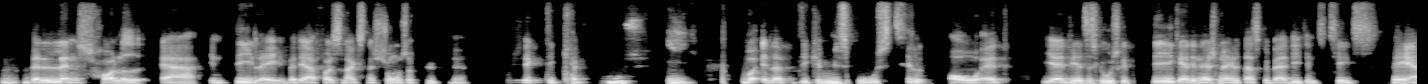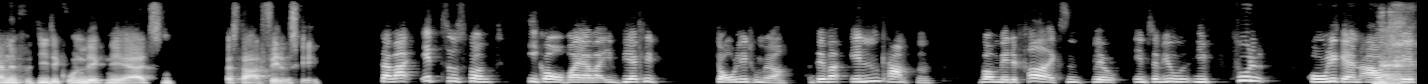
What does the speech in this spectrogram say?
hvad landsholdet er en del af, hvad det er for et slags nationsopbyggende projekt, det kan bruges i, hvor, eller det kan misbruges til, og at, ja, at vi altid skal huske, at det ikke er det nationale, der skal være det identitetsbærende, fordi det grundlæggende er et sådan, fællesskab. Der var et tidspunkt i går, hvor jeg var i virkelig dårligt humør. Og det var inden kampen, hvor Mette Frederiksen blev interviewet i fuld hooligan-outfit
